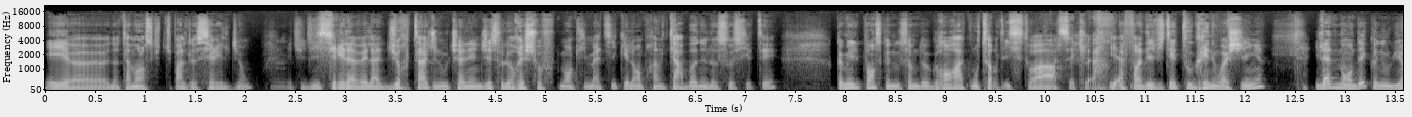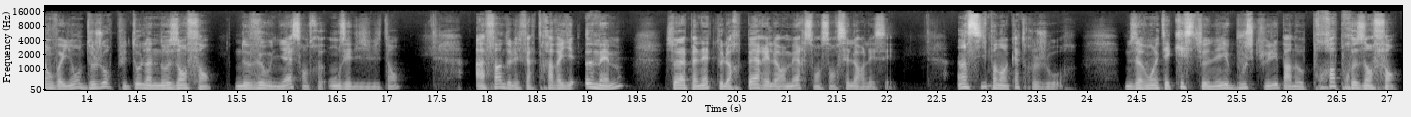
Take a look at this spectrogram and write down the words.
et euh, notamment lorsque tu parles de Cyril Dion, mm. et tu dis Cyril avait la dure tâche de nous challenger sur le réchauffement climatique et l'empreinte carbone de nos sociétés. Comme il pense que nous sommes de grands raconteurs d'histoire, c'est clair. Et afin d'éviter tout greenwashing, il a demandé que nous lui envoyions deux jours plus tôt l'un de nos enfants, neveux ou nièces entre 11 et 18 ans, afin de les faire travailler eux-mêmes sur la planète que leur père et leur mère sont censés leur laisser. Ainsi, pendant quatre jours, nous avons été questionnés, bousculés par nos propres enfants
